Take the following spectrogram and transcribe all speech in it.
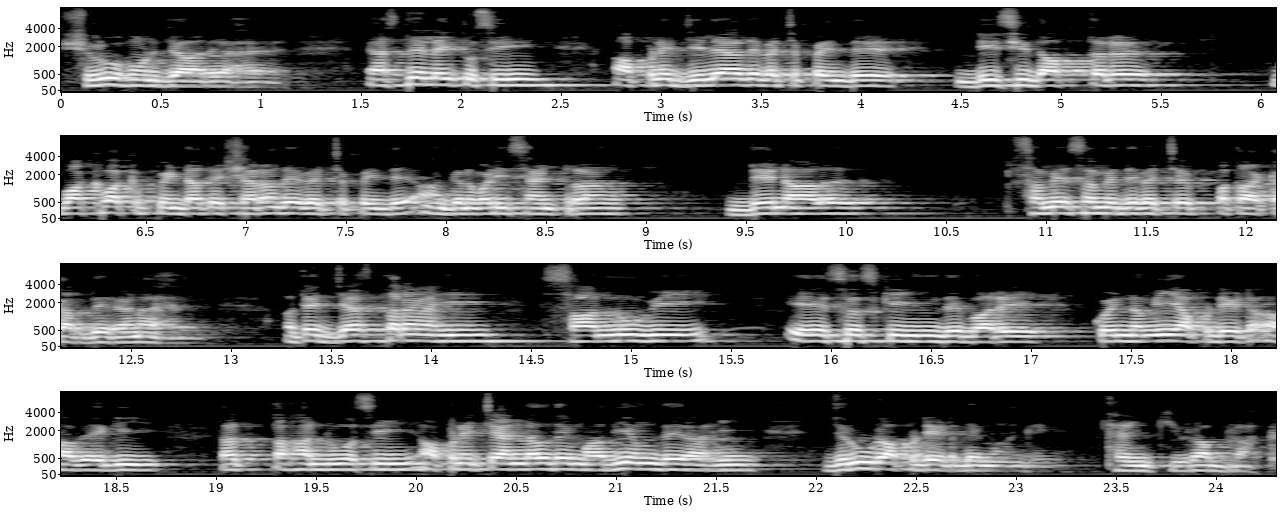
ਸ਼ੁਰੂ ਹੋਣ ਜਾ ਰਿਹਾ ਹੈ। ਇਸ ਦੇ ਲਈ ਤੁਸੀਂ ਆਪਣੇ ਜ਼ਿਲ੍ਹਿਆਂ ਦੇ ਵਿੱਚ ਪੈਂਦੇ ਡੀਸੀ ਦਫ਼ਤਰ ਵੱਖ-ਵੱਖ ਪਿੰਡਾਂ ਤੇ ਸ਼ਹਿਰਾਂ ਦੇ ਵਿੱਚ ਪੈਂਦੇ ਆਂਗਣਵਾੜੀ ਸੈਂਟਰਾਂ ਦੇ ਨਾਲ ਸਮੇਂ-ਸਮੇਂ ਦੇ ਵਿੱਚ ਪਤਾ ਕਰਦੇ ਰਹਿਣਾ ਹੈ। ਅਤੇ ਜਿਸ ਤਰ੍ਹਾਂ ਹੀ ਸਾਨੂੰ ਵੀ ਇਸ ਸਕੀਮ ਦੇ ਬਾਰੇ ਕੋਈ ਨਵੀਂ ਅਪਡੇਟ ਆਵੇਗੀ, ਤਾਂ ਤੁਹਾਨੂੰ ਅਸੀਂ ਆਪਣੇ ਚੈਨਲ ਦੇ ਮਾਧਿਅਮ ਦੇ ਰਾਹੀਂ ਜ਼ਰੂਰ ਅਪਡੇਟ ਦੇਵਾਂਗੇ। ਥੈਂਕ ਯੂ ਰੱਬ ਰੱਖ।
